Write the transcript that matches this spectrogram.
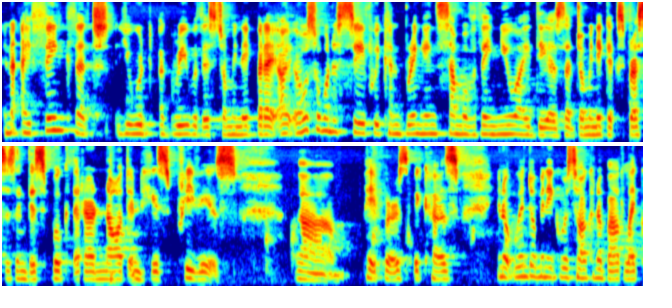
and I think that you would agree with this, Dominique, but I, I, also want to see if we can bring in some of the new ideas that Dominique expresses in this book that are not in his previous uh, papers. Because, you know, when Dominique was talking about like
